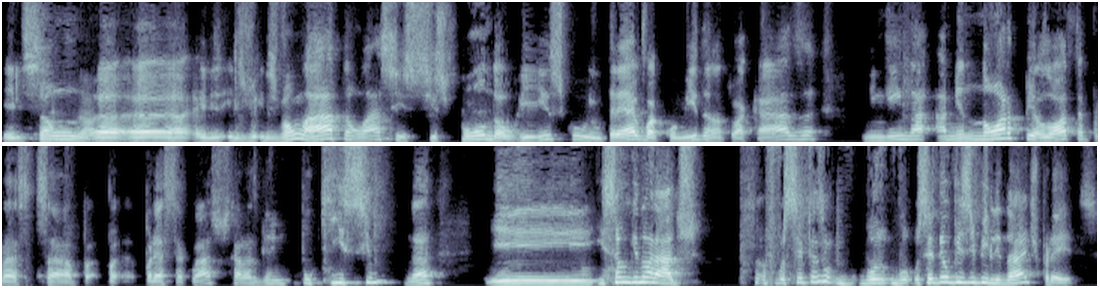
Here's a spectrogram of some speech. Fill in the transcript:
Eles são, uh, uh, eles, eles, vão lá, estão lá se, se expondo ao risco, entregam a comida na tua casa, ninguém dá a menor pelota para essa, para essa classe, os caras ganham pouquíssimo, né? E, e são ignorados. Você, fez, você deu visibilidade para eles.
